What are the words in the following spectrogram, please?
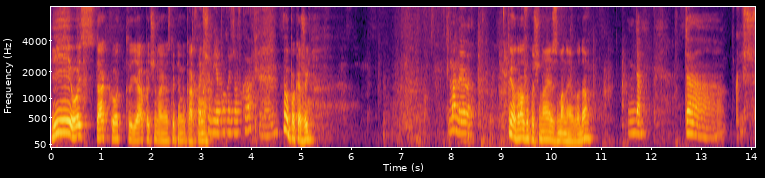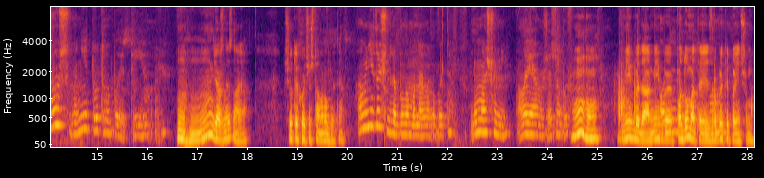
І ось так от я починаю з такими картами. Хочеш, щоб я показав карту, да? Ну, покажи. Маневр. Ти одразу починаєш з маневру, так? Да? Да. Так, і що ж мені тут робити, Ігоре? Угу, я ж не знаю, що ти хочеш там робити. А мені точно треба було маневр робити. Думаю, що ні. Але я вже зробив. Угу. Міг би, да, міг би Один, подумати і зробити по-іншому.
